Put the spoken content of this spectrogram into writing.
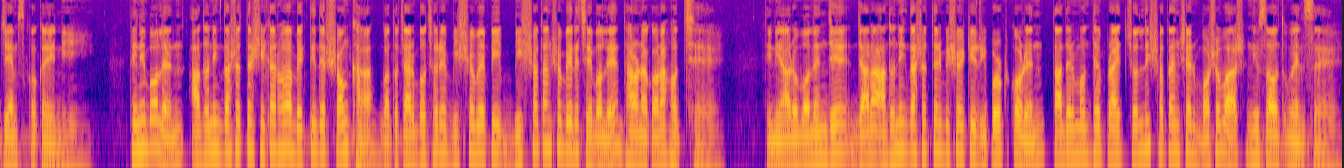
জেমস কোকাইনি। তিনি বলেন, আধুনিক দাসত্বের শিকার হওয়া ব্যক্তিদের সংখ্যা গত চার বছরে বিশ্বব্যাপী বিশ শতাংশ বেড়েছে বলে ধারণা করা হচ্ছে। তিনি আরও বলেন যে, যারা আধুনিক দাসত্বের বিষয়টি রিপোর্ট করেন, তাদের মধ্যে প্রায় চল্লিশ শতাংশের বসবাস নিউ সাউথ ওয়েলসে।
